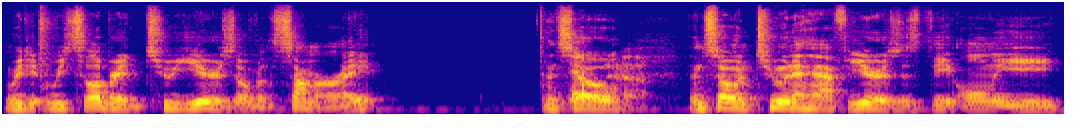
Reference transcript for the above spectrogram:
we did, we celebrated two years over the summer, right? And so Yeah. and so in two and a half years is the only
